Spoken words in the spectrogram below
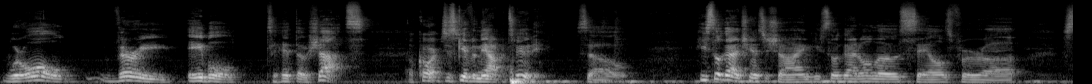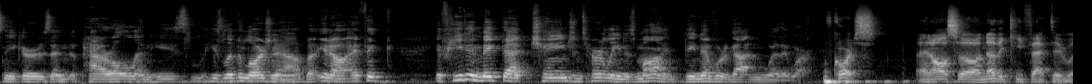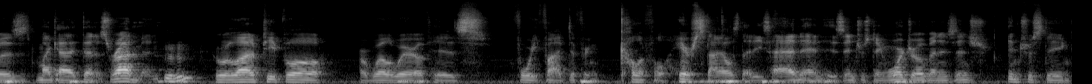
were all very able to hit those shots, of course. just given the opportunity. So he still got a chance to shine. He still got all those sales for uh, sneakers and apparel, and he's he's living large now. But you know, I think if he didn't make that change internally in his mind, they never would have gotten where they were. Of course. And also another key factor was my guy Dennis Rodman, who a lot of people are well aware of his 45 different colorful hairstyles that he's had and his interesting wardrobe and his in- interesting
